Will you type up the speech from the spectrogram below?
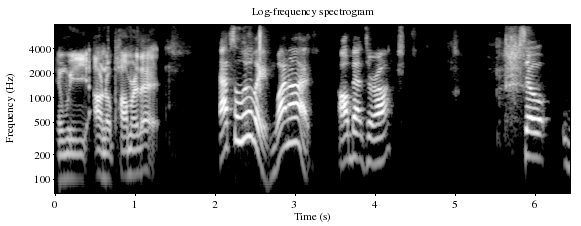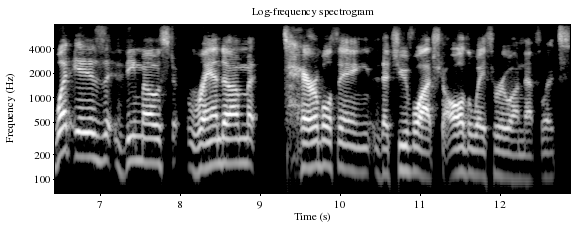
Can we Arnold Palmer that? Absolutely. Why not? All bets are off. So, what is the most random, terrible thing that you've watched all the way through on Netflix?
